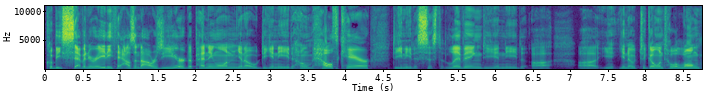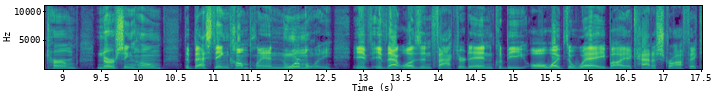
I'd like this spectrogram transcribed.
could be seventy or eighty thousand dollars a year, depending on you know, do you need home health care? Do you need assisted living? Do you need uh, uh, you, you know to go into a long term nursing home? The best income plan normally, if if that wasn't factored in, could be all wiped away by a catastrophic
